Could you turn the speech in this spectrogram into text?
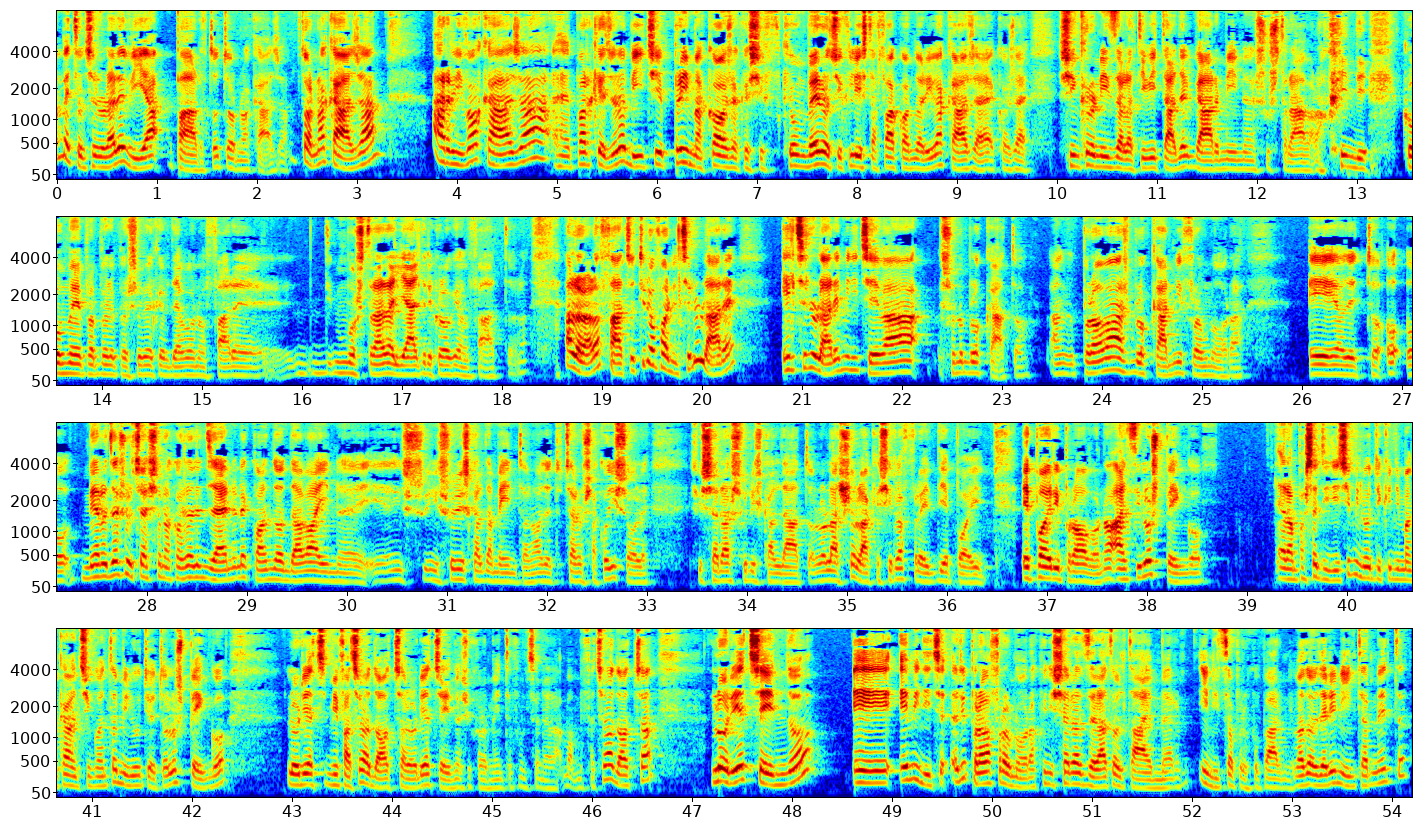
metto il cellulare via, parto, torno a casa. Torno a casa, arrivo a casa, eh, parcheggio la bici, prima cosa che, si, che, un vero ciclista fa quando arriva a casa è cos'è? Sincronizza l'attività del Garmin su Strava, no? quindi come proprio le persone che devono fare, mostrare agli altri quello che hanno fatto. No? Allora lo faccio, tiro fuori il cellulare, e il cellulare mi diceva sono bloccato, prova a sbloccarmi fra un'ora. E ho detto, oh oh, mi era già successa una cosa del genere quando andava in, in, in surriscaldamento, no? ho detto c'era un sacco di sole, si sarà surriscaldato, lo lascio là che si raffreddi e poi, e poi riprovo, no? anzi lo spengo. Erano passati 10 minuti, quindi mancavano 50 minuti, ho detto lo spengo, lo riac- mi faccio la doccia, lo riaccendo, sicuramente funzionerà. Boh, mi faccio la doccia, lo riaccendo e, e, mi dice riprova fra un'ora, quindi si era azzerato il timer. Inizio a preoccuparmi, vado a vedere in internet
